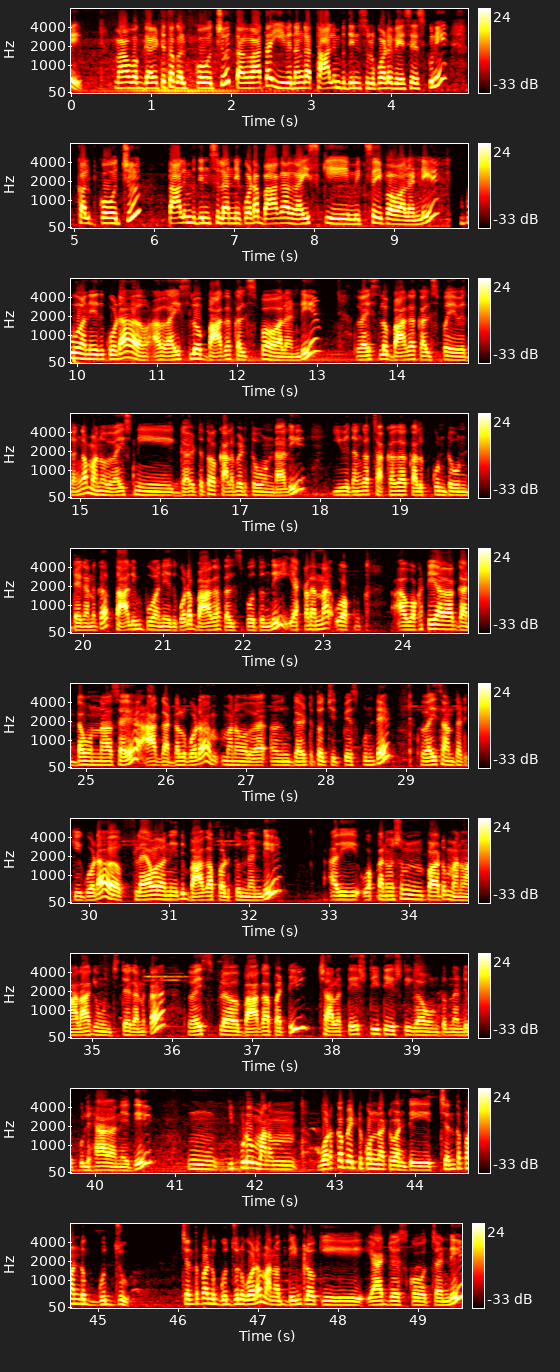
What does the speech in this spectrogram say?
మనం ఒక గరిటెతో కలుపుకోవచ్చు. తర్వాత ఈ విధంగా తాలింపు దినుసులు కూడా వేసేసుకుని కలుపుకోవచ్చు. తాలింపు దినుసులన్నీ కూడా బాగా రైస్కి మిక్స్ అయిపోవాలండి. ఉప్పు అనేది కూడా ఆ రైస్లో బాగా కలిసిపోవాలండి. రైస్లో బాగా కలిసిపోయే విధంగా మనం రైస్ని గరిటతో కలబెడుతూ ఉండాలి. ఈ విధంగా చక్కగా కలుపుకుంటూ ఉంటే కనుక తాలింపు అనేది కూడా బాగా కలిసిపోతుంది. ఎక్కడన్నా ఒక ఒకటి ఆ గడ్డ ఉన్నా సరే ఆ గడ్డలు కూడా మనం గరిటతో చిప్పేసుకుంటే రైస్ అంతటికి కూడా ఫ్లేవర్ అనేది బాగా పడుతుందండి. అది ఒక్క నిమిషం పాటు మనం అలాగే ఉంచితే కనుక రైస్ ఫ్లేవర్ బాగా పట్టి చాలా టేస్టీ టేస్టీగా ఉంటుందండి పులిహార అనేది. ఇప్పుడు మనం ఉడకపెట్టుకున్నటువంటి చింతపండు గుజ్జు చింతపండు గుజ్జును కూడా మనం దీంట్లోకి యాడ్ చేసుకోవచ్చండి.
